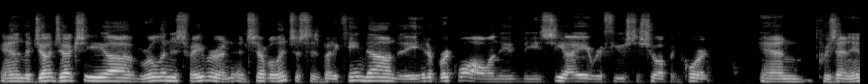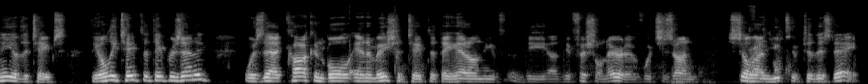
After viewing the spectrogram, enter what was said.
and the judge actually uh, ruled in his favor in, in several instances. But it came down; he hit a brick wall when the, the CIA refused to show up in court and present any of the tapes. The only tape that they presented was that cock and bull animation tape that they had on the the uh, the official narrative, which is on still right. on YouTube to this day.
